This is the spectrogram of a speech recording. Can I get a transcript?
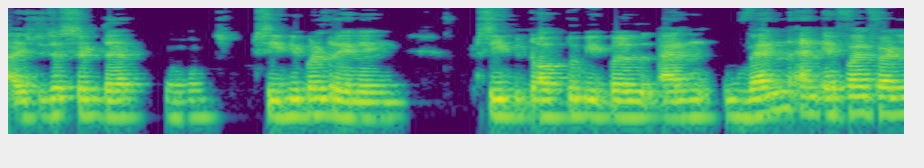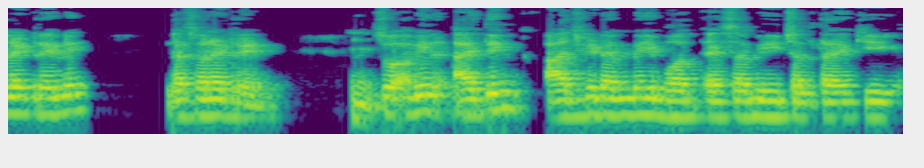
I used to just sit there, Mhm. see people training, see talk to people, and when and if I felt like training, that's when I trained. Hmm. So I mean, I think आज के टाइम में ये बहुत ऐसा भी चलता है कि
